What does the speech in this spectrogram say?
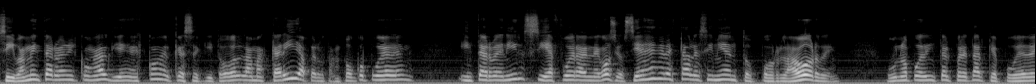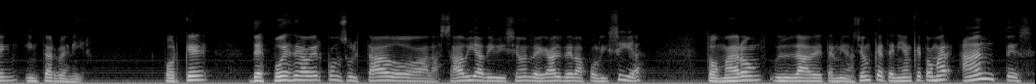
Si van a intervenir con alguien es con el que se quitó la mascarilla, pero tampoco pueden intervenir si es fuera del negocio. Si es en el establecimiento por la orden, uno puede interpretar que pueden intervenir. Porque después de haber consultado a la sabia división legal de la policía, tomaron la determinación que tenían que tomar antes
